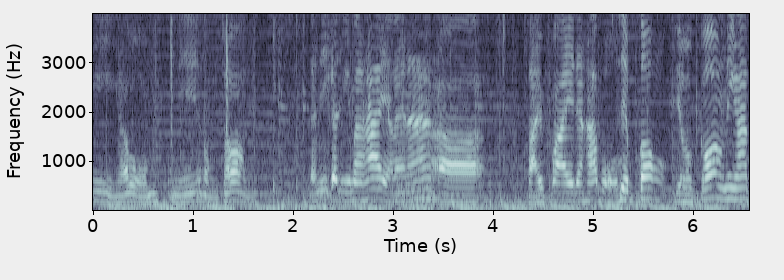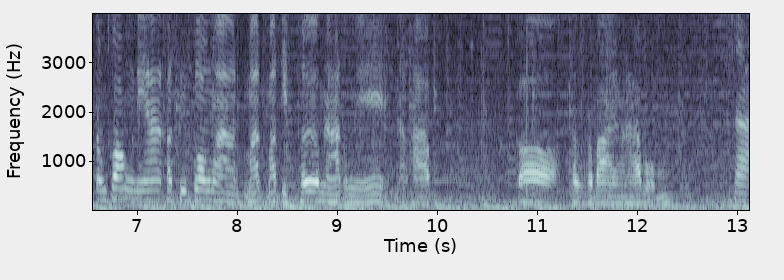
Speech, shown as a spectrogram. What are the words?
นี่ครับผมอันนี้ 2 ช่อง แล้วนี่ก็มีมาให้อะไรนะอ่าสายไฟนะครับผม เสียบกล้อง เดี๋ยวกับกล้องนี่ฮะตรงกล้องนี้ฮะเขาซื้อกล้องมามามาติดเพิ่มนะฮะตรงนี้นะครับ ก็สะดวกสบายนะครับผมใช่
